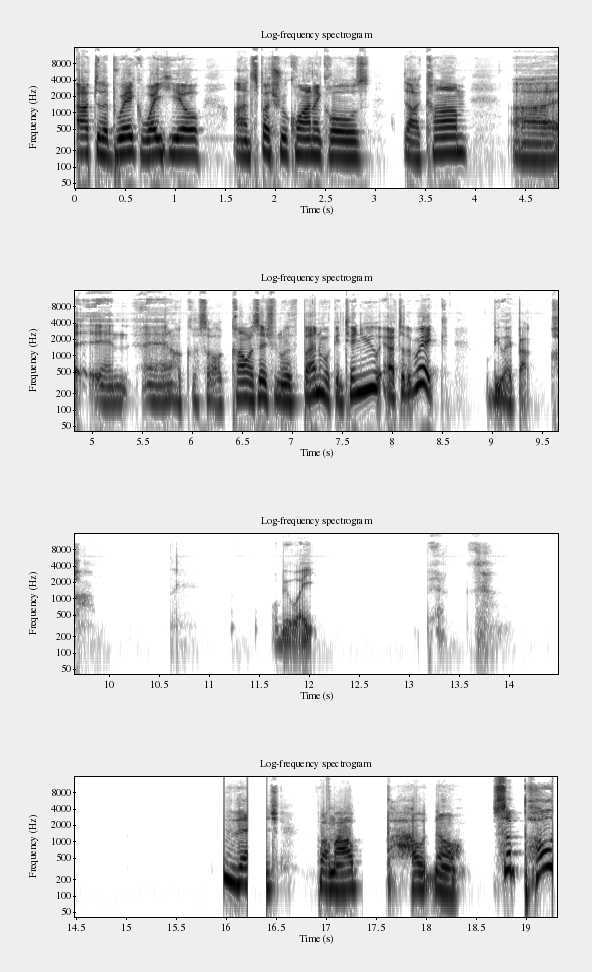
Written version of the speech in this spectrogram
after the break right here on specialchronicles.com. Uh, and and our, so our conversation with Ben will continue after the break. We'll be right back. We'll be right back. Then from our out no Support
